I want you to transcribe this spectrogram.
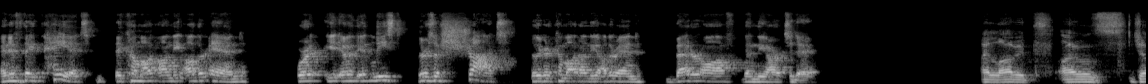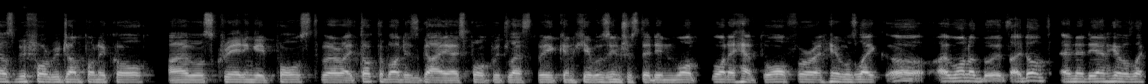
And if they pay it, they come out on the other end, or at least there's a shot that they're going to come out on the other end better off than they are today. I love it. I was just before we jump on a call, I was creating a post where I talked about this guy I spoke with last week, and he was interested in what what I have to offer, and he was like, "Oh, I want to do it. I don't." And at the end, he was like,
